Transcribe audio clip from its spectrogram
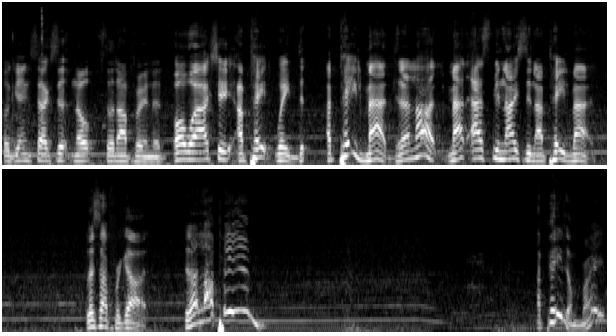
So gang tax it? Nope, still not paying it. Oh well, actually, I paid. Wait, I paid Matt. Did I not? Matt asked me nicely, and I paid Matt. Unless I forgot. Did I not pay him? I paid him, right?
